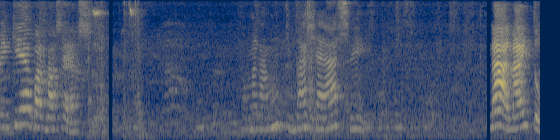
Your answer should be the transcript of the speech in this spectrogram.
টাইমে কে আবার বাসায় আসলো? আমার আম্মু কি বাসায় আছে? না নাই তো।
